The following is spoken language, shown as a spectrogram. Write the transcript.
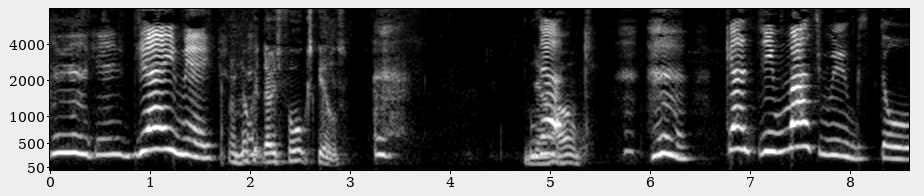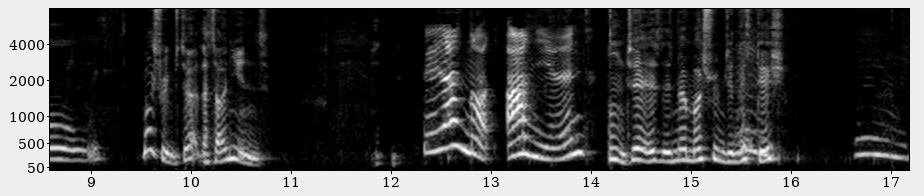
Look at Jamie. And look at those fork skills. No. Look. Can see mushroom stalls. Mushrooms, Dad, that's onions. No, that's not onions. Mm, it is. There's no mushrooms in this dish. Look,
